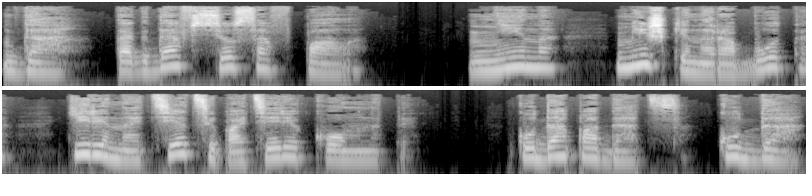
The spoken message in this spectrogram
Да, тогда все совпало. Нина, Мишкина работа, Кирин отец и потеря комнаты. Куда податься? Куда?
